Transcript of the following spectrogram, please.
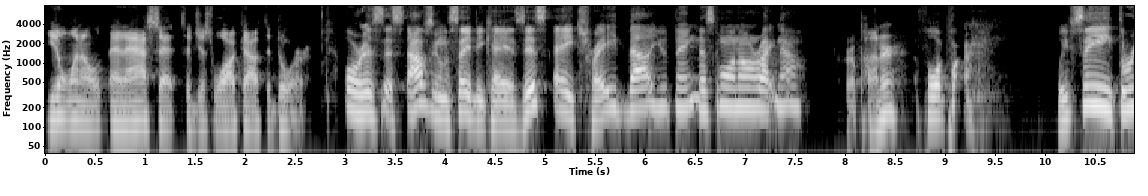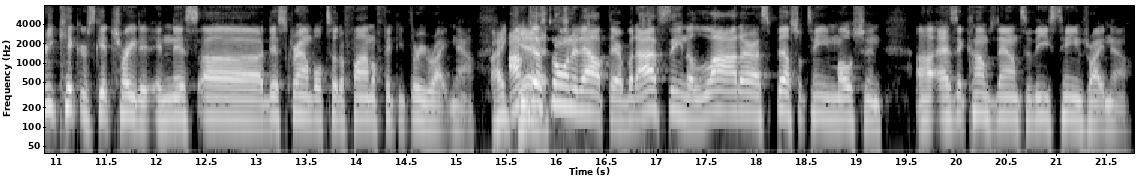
you don't want a, an asset to just walk out the door. Or is this, I was going to say, DK, is this a trade value thing that's going on right now? For a punter? For a We've seen three kickers get traded in this uh this scramble to the final 53 right now. I am just throwing it out there, but I've seen a lot of special team motion uh, as it comes down to these teams right now.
